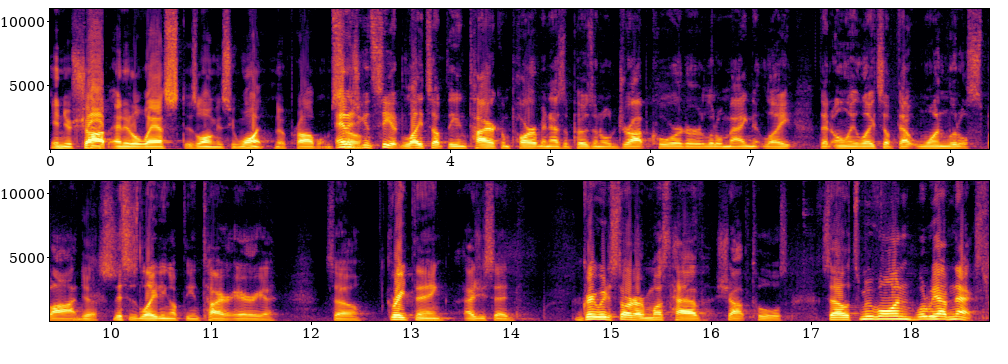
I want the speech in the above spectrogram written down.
in your shop, and it'll last as long as you want, no problem. And so. as you can see, it lights up the entire compartment as opposed to an old drop cord or a little magnet light that only lights up that one little spot. Yes. This is lighting up the entire area. So great thing, as you said. Great way to start our must-have shop tools. So let's move on. What do we have next?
